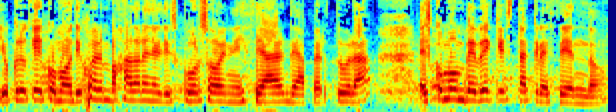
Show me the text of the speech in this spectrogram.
Yo creo que, como dijo el embajador en el discurso inicial de apertura, es como un bebé que está creciendo.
